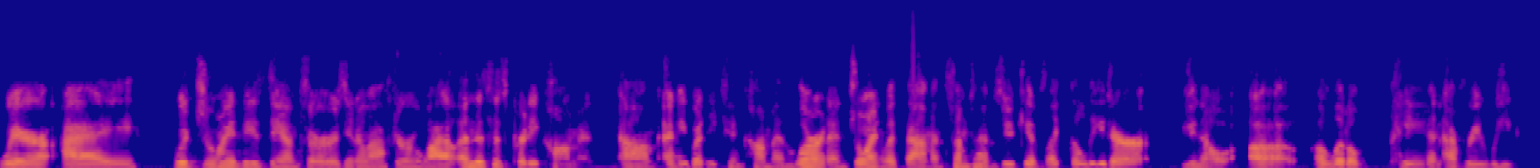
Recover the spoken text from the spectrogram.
where I would join these dancers, you know, after a while. And this is pretty common. Um, anybody can come and learn and join with them. And sometimes you give like the leader, you know, a, a little payment every week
